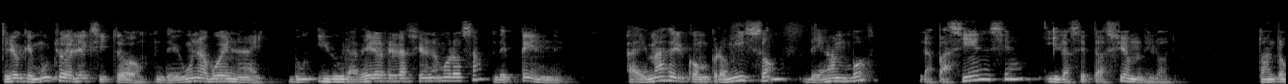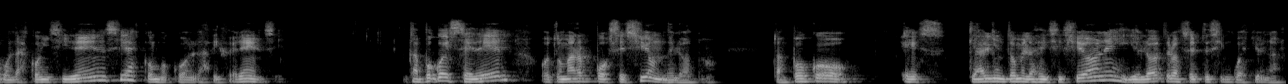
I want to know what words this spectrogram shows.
Creo que mucho del éxito de una buena duradera relación amorosa depende, además del compromiso de ambos, la paciencia y la aceptación del otro, tanto con las coincidencias como con las diferencias. Tampoco es ceder o tomar posesión del otro. Tampoco es que alguien tome las decisiones y el otro acepte sin cuestionar.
